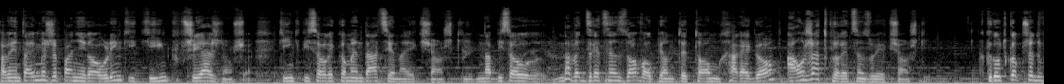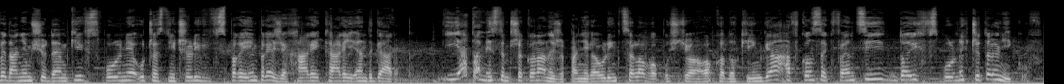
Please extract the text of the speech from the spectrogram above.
Pamiętajmy, że pani Rowling i King przyjaźnią się. King pisał rekomendacje na jej książki, napisał, nawet zrecenzował piąty tom Harego, a on rzadko recenzuje książki. Krótko przed wydaniem siódemki wspólnie uczestniczyli w sporej imprezie Harry, Carrie and Garb. I ja tam jestem przekonany, że pani Rowling celowo puściła oko do Kinga, a w konsekwencji do ich wspólnych czytelników.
